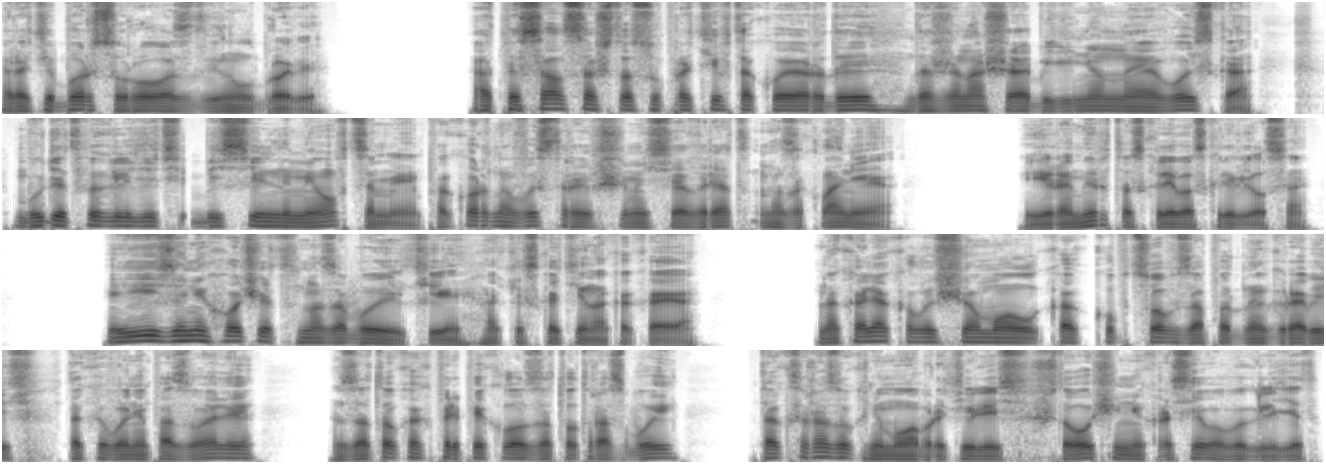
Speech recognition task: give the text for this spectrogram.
Ратибор сурово сдвинул брови. Отписался, что супротив такой орды даже наше объединенное войско будет выглядеть бессильными овцами, покорно выстроившимися в ряд на заклание. Яромир тоскливо скривился. Изя не хочет на забой идти, аки скотина какая. Накалякал еще, мол, как купцов западных грабить, так его не позвали, зато как припекло за тот разбой, так сразу к нему обратились, что очень некрасиво выглядит.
